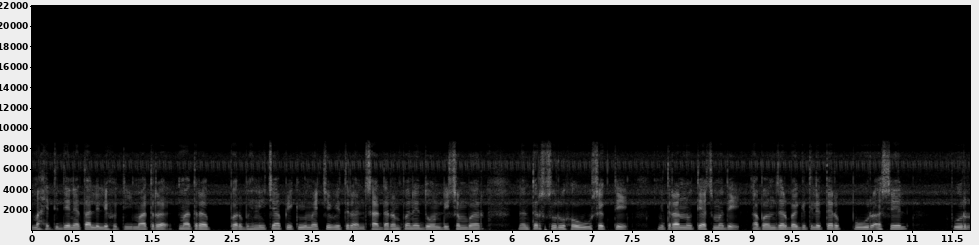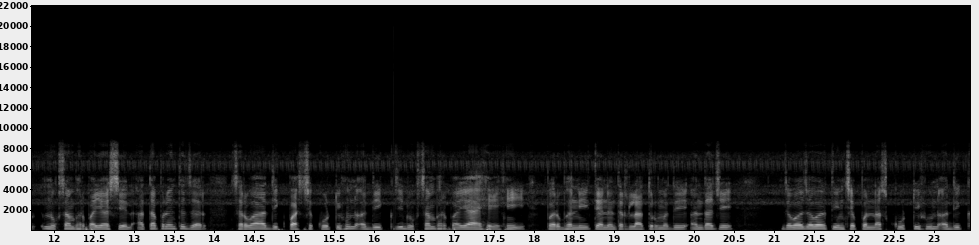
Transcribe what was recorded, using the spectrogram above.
माहिती देण्यात आलेली होती. मात्र मात्र परभणीच्या पीक विम्याचे वितरण साधारणपणे दोन डिसेंबर नंतर सुरू होऊ शकते. मित्रांनो त्याचमध्ये आपण जर बघितले तर पूर असेल पूर नुकसान भरपाई असेल आतापर्यंत जर सर्वाधिक पाचशे कोटीहून अधिक जी नुकसान भरपाई आहे ही परभणी त्यानंतर लातूरमध्ये अंदाजे जवळजवळ तीनशे पन्नास कोटीहून अधिक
